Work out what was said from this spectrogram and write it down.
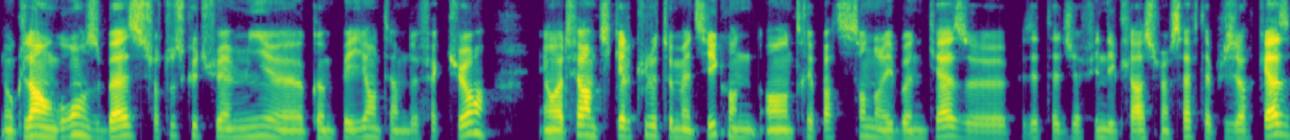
Donc là, en gros, on se base sur tout ce que tu as mis euh, comme payé en termes de facture. Et on va te faire un petit calcul automatique en, te répartissant dans les bonnes cases. Euh, peut-être tu as déjà fait une déclaration URSSAF, tu as plusieurs cases.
